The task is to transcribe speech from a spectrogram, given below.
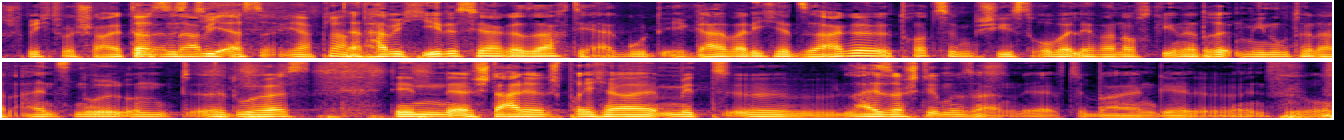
spricht für Schalke. Das dann ist die ich, erste, ja klar. Dann habe ich jedes Jahr gesagt, ja gut, egal was ich jetzt sage, trotzdem schießt Robert Lewandowski in der dritten Minute dann 1-0 und äh, du hörst den äh, Stadionsprecher mit äh, leiser Stimme sagen, der FC Bayern geht in Führung.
